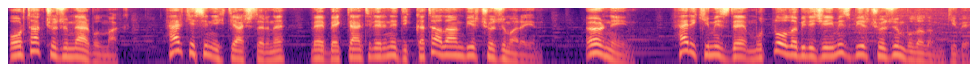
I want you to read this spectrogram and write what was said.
Ortak çözümler bulmak. Herkesin ihtiyaçlarını ve beklentilerini dikkate alan bir çözüm arayın. Örneğin, her ikimiz de mutlu olabileceğimiz bir çözüm bulalım gibi.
